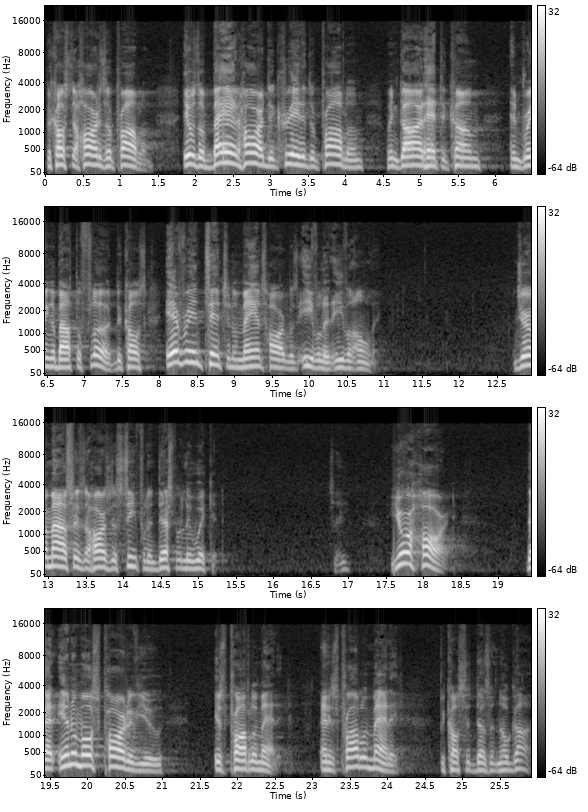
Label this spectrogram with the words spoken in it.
because the heart is a problem. It was a bad heart that created the problem when God had to come and bring about the flood because every intention of man's heart was evil and evil only. Jeremiah says the heart is deceitful and desperately wicked. See? Your heart, that innermost part of you, is problematic. And it's problematic because it doesn't know God.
